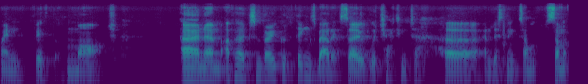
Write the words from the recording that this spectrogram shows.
25th of March. And um, I've heard some very good things about it. So we're chatting to her and listening to some, some of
